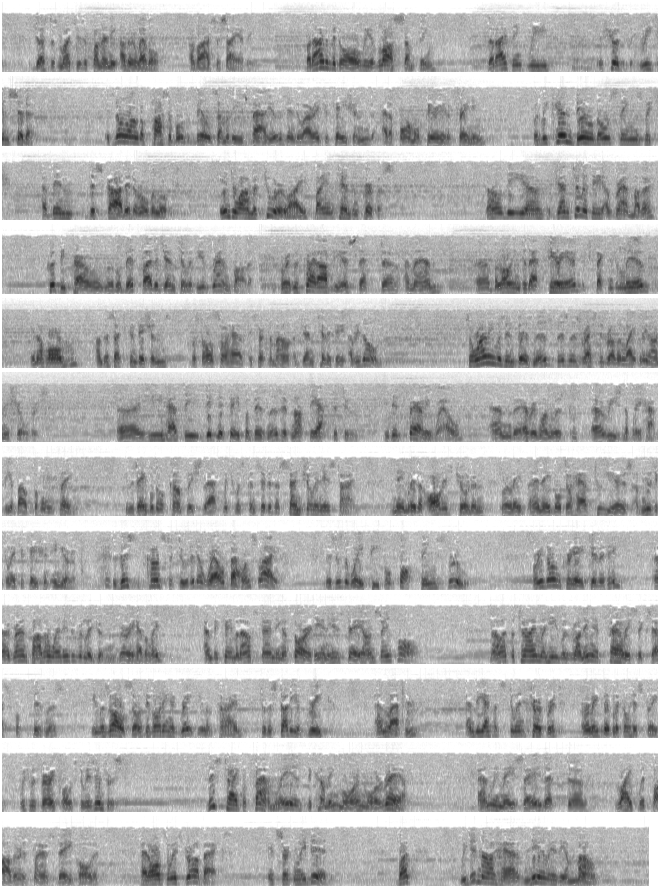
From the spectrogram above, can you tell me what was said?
just as much as upon any other level of our society. But out of it all, we have lost something that I think we should reconsider. It's no longer possible to build some of these values into our education at a formal period of training, but we can build those things which have been discarded or overlooked into our mature life by intent and purpose. Now, the uh, gentility of grandmother could be paralleled a little bit by the gentility of grandfather, for it was quite obvious that uh, a man uh, belonging to that period, expecting to live in a home under such conditions, must also have a certain amount of gentility of his own. So while he was in business, business rested rather lightly on his shoulders. Uh, he had the dignity for business, if not the aptitude. He did fairly well, and uh, everyone was uh, reasonably happy about the whole thing. He was able to accomplish that which was considered essential in his time, namely that all his children were enabled to have two years of musical education in Europe. This constituted a well balanced life. This is the way people thought things through. For his own creativity, uh, grandfather went into religion very heavily and became an outstanding authority in his day on St. Paul. Now, at the time when he was running a fairly successful business, he was also devoting a great deal of time to the study of Greek and Latin and the efforts to interpret early biblical history, which was very close to his interest. This type of family is becoming more and more rare. And we may say that uh, life with father, as Clarence Day called it, had also its drawbacks. It certainly did. But we did not have nearly the amount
